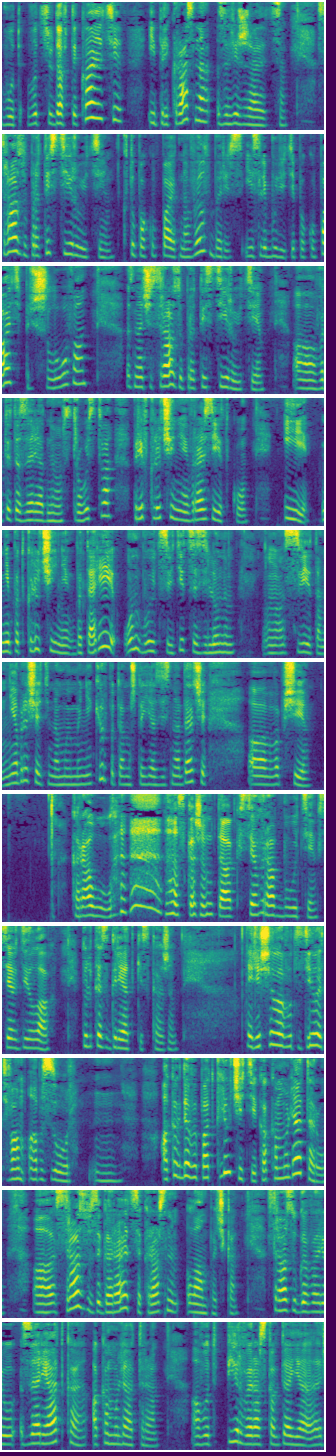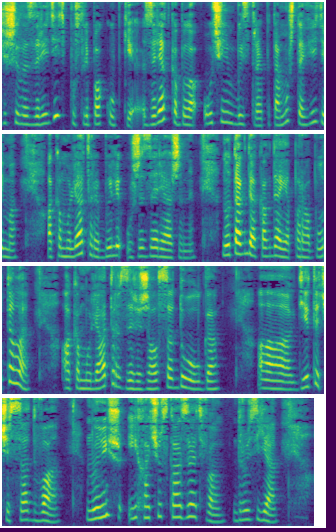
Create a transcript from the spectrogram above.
вот, вот сюда втыкаете и прекрасно заряжается. Сразу протестируйте, кто покупает на Wildberries. Если будете покупать, пришло вам, значит, сразу протестируйте а, вот это зарядное устройство при включении в розетку и не подключении к батарее, он будет светиться зеленым а, светом. Не обращайте на мой маникюр, потому что я здесь на даче а, вообще караул, скажем так, все в работе, все в делах, только с грядки, скажем. Решила вот сделать вам обзор. А когда вы подключите к аккумулятору, а, сразу загорается красным лампочка. Сразу говорю, зарядка аккумулятора а вот первый раз, когда я решила зарядить после покупки, зарядка была очень быстрая, потому что, видимо, аккумуляторы были уже заряжены. Но тогда, когда я поработала, аккумулятор заряжался долго, а, где-то часа два. Ну и, и хочу сказать вам, друзья,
